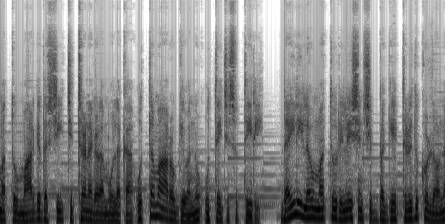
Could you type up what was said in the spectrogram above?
ಮತ್ತು ಮಾರ್ಗದರ್ಶಿ ಚಿತ್ರಣಗಳ ಮೂಲಕ ಉತ್ತಮ ಆರೋಗ್ಯವನ್ನು ಉತ್ತೇಜಿಸುತ್ತೀರಿ. ಡೈಲಿ ಲವ್ ಮತ್ತು ರಿಲೇಶನ್ಶಿಪ್ ಬಗ್ಗೆ ತಿಳಿದುಕೊಳ್ಳೋಣ.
